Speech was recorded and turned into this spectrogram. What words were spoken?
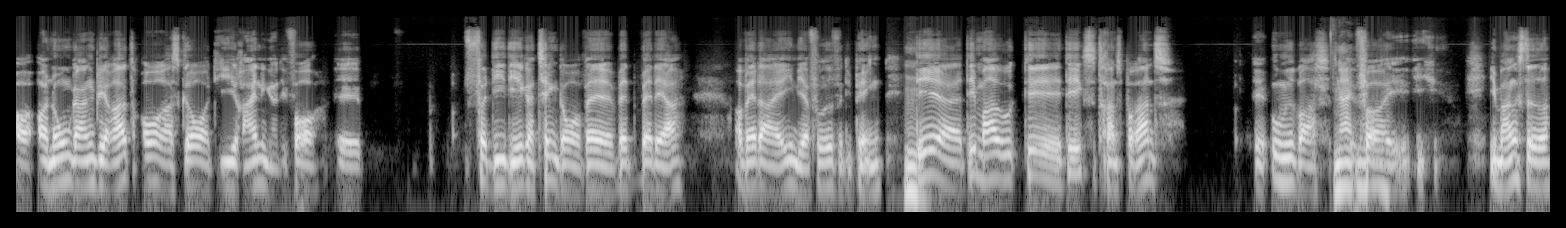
og, og nogle gange bliver ret overrasket over de regninger, de får, øh, fordi de ikke har tænkt over, hvad, hvad, hvad det er, og hvad der egentlig er fået for de penge. Mm. Det, er, det, er meget, det, det er ikke så transparent øh, umiddelbart Nej, for, i, i, i mange steder.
